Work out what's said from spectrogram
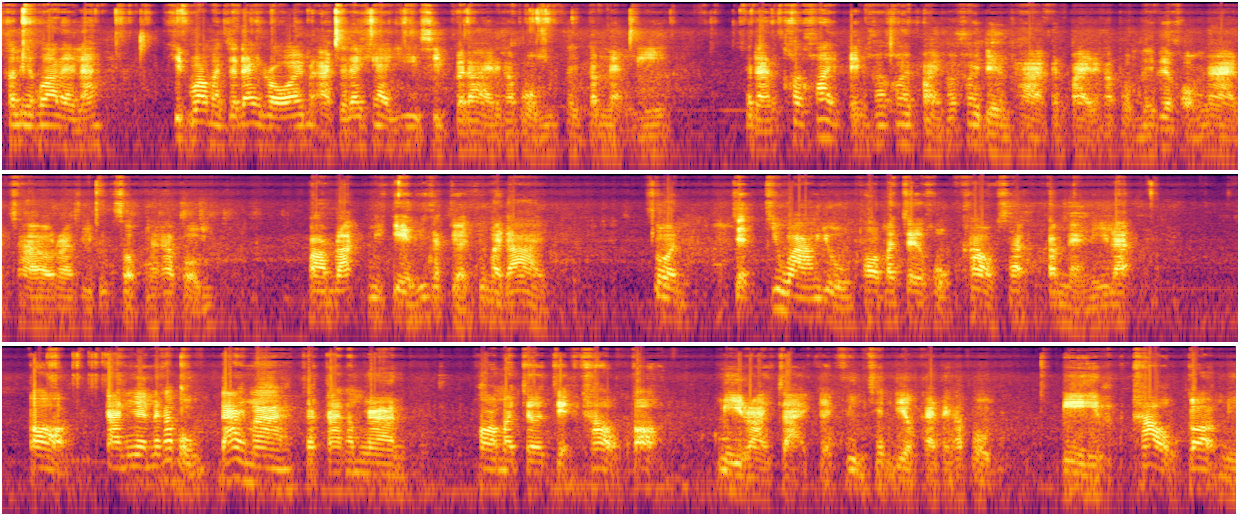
เขาเรียกว่าอะไรนะคิดว่ามันจะได้ร้อยมันอาจจะได้แค่ยี่สิบก็ได้นะครับ ผมในตำแหน่งนี้ ฉะนั้นค่อยๆ เป็นค่อยๆ ไป ค่อย ๆ เดินทางกันไปนะครับ ผมในเรื่องของงานชาวราศีพฤษภนะครับ ผมความรักมีเกณฑ์ที่จะเกิดขึ้นมาได้ ส่วนเจ็ดที่วางอยู่พอมาเจอหกเข้าตำแหน่งนี้แล้วก็การเงินนะครับ ผมได้มาจากการทำงาน พอมาเจอเจ็ดเข้าก็มีรายจ่ายเกิดขึ้นเช่นเดียวกันนะครับ ผมมีเข้าก็มี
